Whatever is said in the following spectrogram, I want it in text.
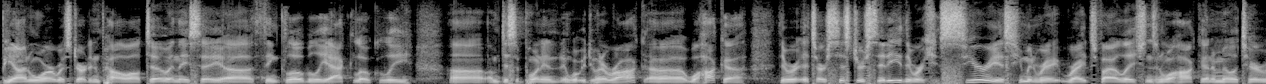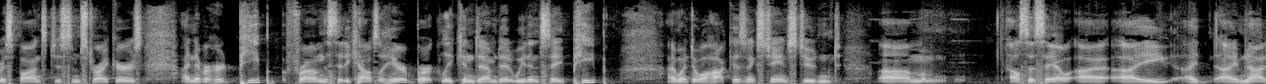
Beyond War was started in Palo Alto, and they say uh, think globally, locally. Uh, I'm disappointed in what we do in Iraq. Uh, Oaxaca, were, it's our sister city. There were serious human rights violations in Oaxaca in a military response to some strikers. I never heard peep from the city council here. Berkeley condemned it. We didn't say peep. I went to Oaxaca as an exchange student. Um, I also say I, am not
